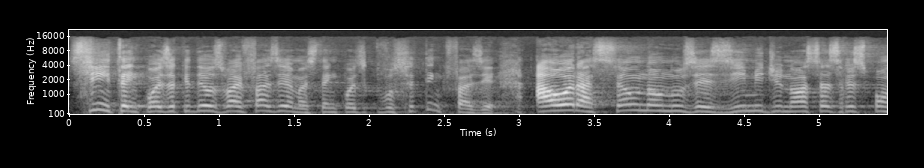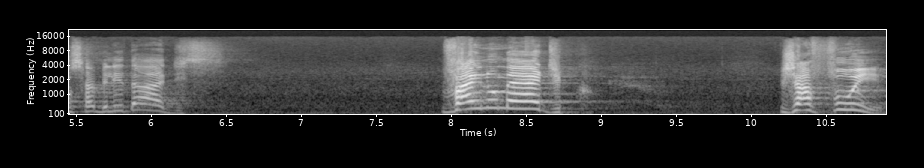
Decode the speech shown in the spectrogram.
Sim, tem coisa que Deus vai fazer, mas tem coisa que você tem que fazer. A oração não nos exime de nossas responsabilidades. Vai no médico. Já fui.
